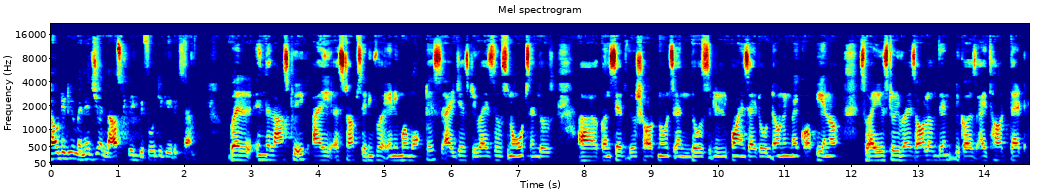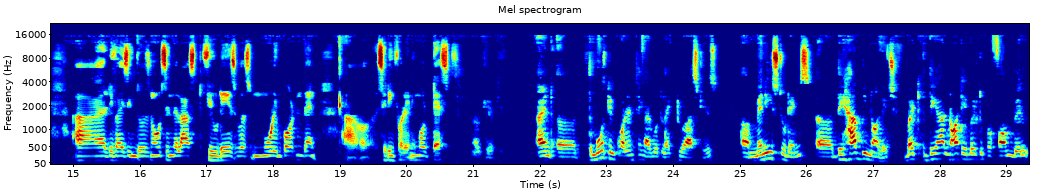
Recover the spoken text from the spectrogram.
how did you manage your last week before the gate exam? Well, in the last week, I uh, stopped sitting for any more mock tests. I just revised those notes and those uh, concepts, those short notes, and those little points I wrote down in my copy and all. So I used to revise all of them because I thought that uh, revising those notes in the last few days was more important than uh, sitting for any more tests. Okay, okay. And uh, the most important thing I would like to ask is uh, many students they have the knowledge, but they are not able to perform well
